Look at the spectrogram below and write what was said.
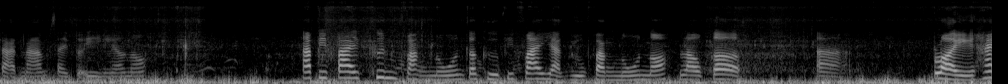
สาดน้ำใส่ตัวเองแล้วเนาะ ถ้าพี่ฝ้ายขึ้นฝั่งนู้นก็คือพี่ฝ้ายอยากอยู่ฝั่งนู้นเนาะ เราก็อ่าปล่อยให้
